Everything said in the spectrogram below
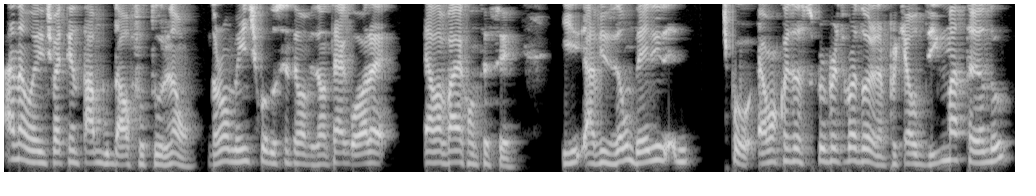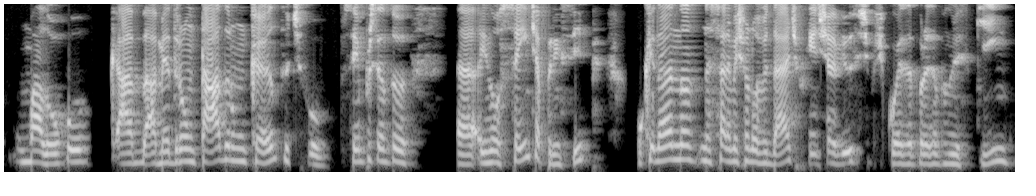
ah não, a gente vai tentar mudar o futuro. Não. Normalmente quando o Sam tem uma visão até agora, ela vai acontecer. E a visão dele, tipo, é uma coisa super perturbadora, né? Porque é o Dean matando um maluco amedrontado num canto, tipo, 100% ah, inocente a princípio. O que não é necessariamente uma novidade, porque a gente já viu esse tipo de coisa, por exemplo, no Skin,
